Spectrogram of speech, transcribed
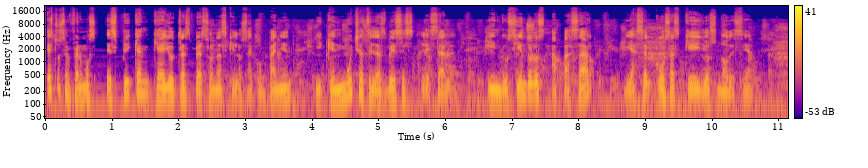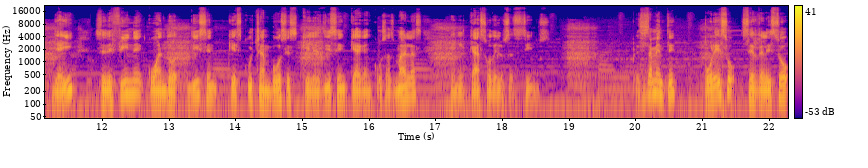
Estos enfermos explican que hay otras personas que los acompañan y que muchas de las veces les hablan, induciéndolos a pasar y hacer cosas que ellos no desean. De ahí se define cuando dicen que escuchan voces que les dicen que hagan cosas malas en el caso de los asesinos. Precisamente por eso se realizó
